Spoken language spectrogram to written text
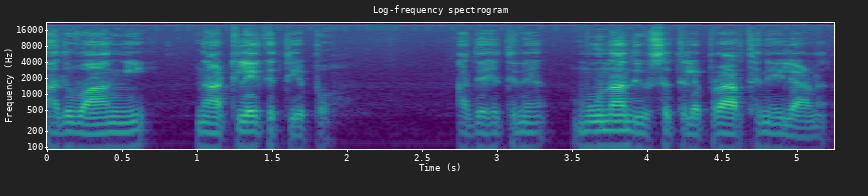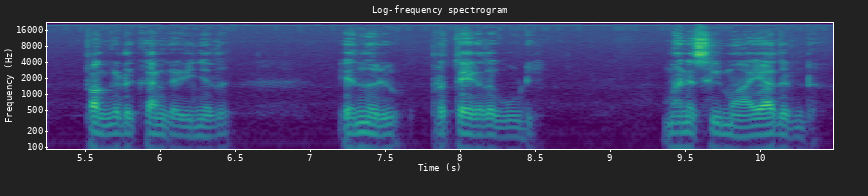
അത് വാങ്ങി നാട്ടിലേക്കെത്തിയപ്പോൾ അദ്ദേഹത്തിന് മൂന്നാം ദിവസത്തിലെ പ്രാർത്ഥനയിലാണ് പങ്കെടുക്കാൻ കഴിഞ്ഞത് എന്നൊരു പ്രത്യേകത കൂടി മനസ്സിൽ മായാതുണ്ട്.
